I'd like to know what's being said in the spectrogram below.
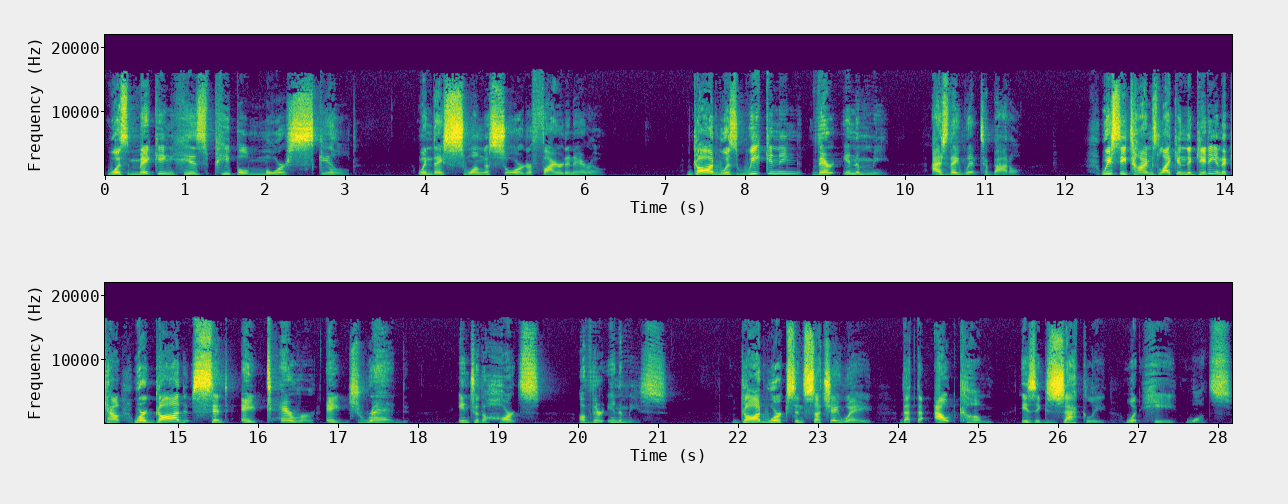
was making his people more skilled when they swung a sword or fired an arrow. God was weakening their enemy as they went to battle. We see times like in the Gideon account where God sent a terror, a dread into the hearts of their enemies. God works in such a way that the outcome is exactly what He wants.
